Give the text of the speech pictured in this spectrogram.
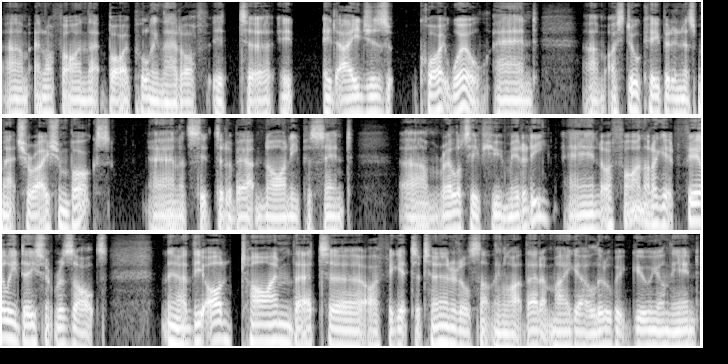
um, and I find that by pulling that off, it uh, it it ages quite well, and um, I still keep it in its maturation box. and it sits at about 90% um, relative humidity, and I find that I get fairly decent results. Know, the odd time that uh, I forget to turn it or something like that, it may go a little bit gooey on the end.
